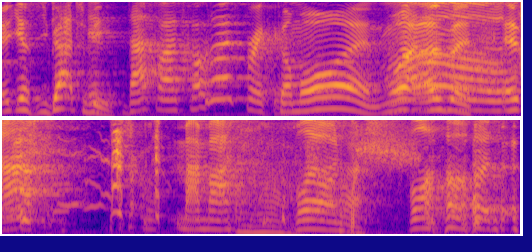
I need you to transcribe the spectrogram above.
uh, yes, you got to be. It's- That's why it's called an icebreaker. Come on, what? Whoa, Listen, it- I- my mind's blown, blown.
